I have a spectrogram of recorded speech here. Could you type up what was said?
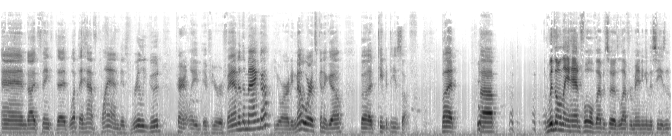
and I think that what they have planned is really good. Apparently, if you're a fan of the manga, you already know where it's going to go, but keep it to yourself. But uh, with only a handful of episodes left remaining in the season,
